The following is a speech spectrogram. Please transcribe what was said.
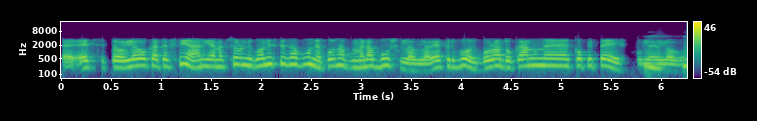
έτσι το λέω κατευθείαν, για να ξέρουν οι γονείς τι θα πούνε. Πώς να πούμε, ένα μπούσουλα δηλαδή. Ακριβώς. Μπορούν να το κάνουν copy-paste, που λέει ο λόγος.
